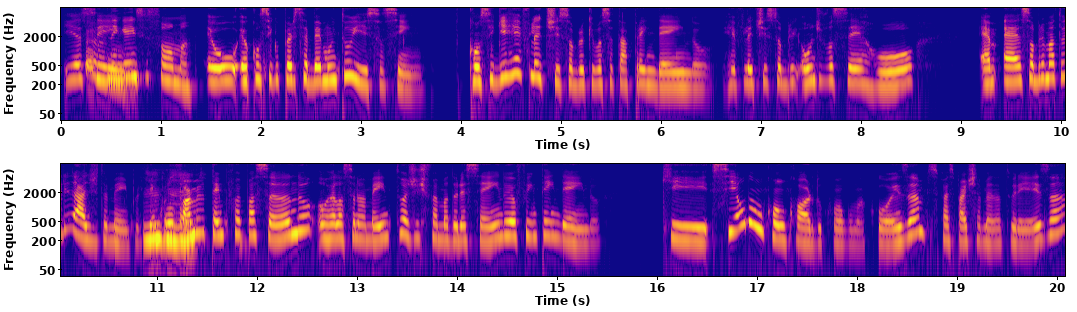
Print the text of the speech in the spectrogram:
E assim, ninguém se soma. eu, eu consigo perceber muito isso, assim. Conseguir refletir sobre o que você tá aprendendo, refletir sobre onde você errou, é, é sobre maturidade também. Porque Uhum. conforme o tempo foi passando, o relacionamento, a gente foi amadurecendo e eu fui entendendo que se eu não concordo com alguma coisa, isso faz parte da minha natureza,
